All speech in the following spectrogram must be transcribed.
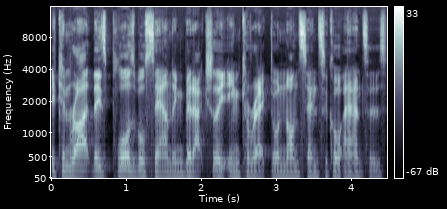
It can write these plausible sounding but actually incorrect or nonsensical answers.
